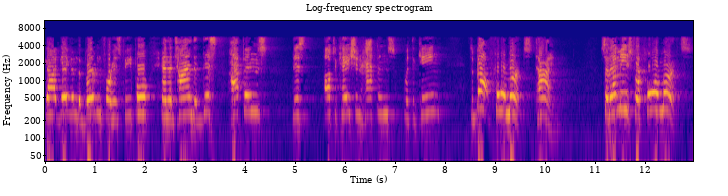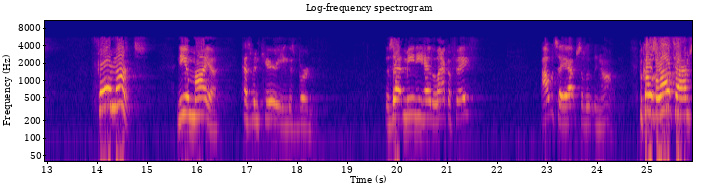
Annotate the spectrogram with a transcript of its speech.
God gave him the burden for his people and the time that this happens, this altercation happens with the king, it's about four months' time. So that means for four months, four months, Nehemiah has been carrying this burden. Does that mean he had a lack of faith? I would say absolutely not. Because a lot of times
